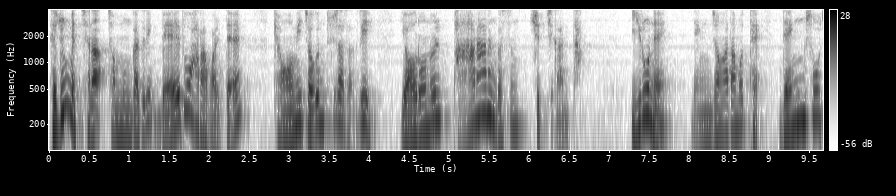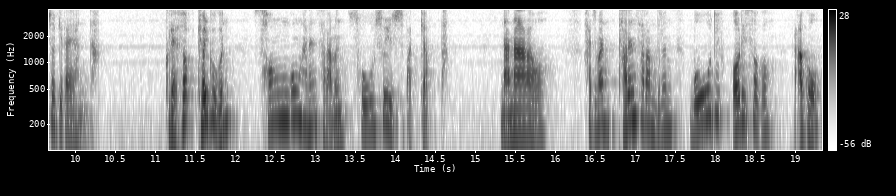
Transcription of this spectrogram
대중매체나 전문가들이 매도하라고 할 때 경험이 적은 투자자들이 여론을 반하는 것은 쉽지가 않다. 이론에 냉정하다 못해 냉소적이라야 한다. 그래서 결국은 성공하는 사람은 소수일 수밖에 없다. 나는 알아. 하지만 다른 사람들은 모두 어리석어. 라고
